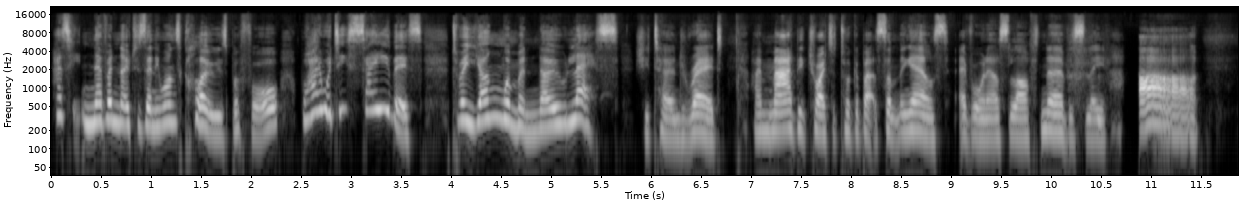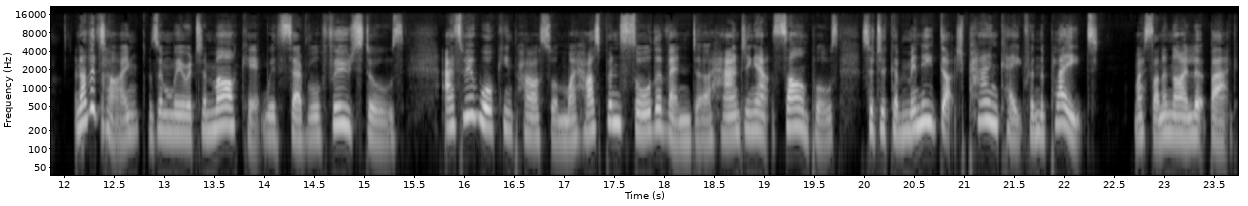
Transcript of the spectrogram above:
Has he never noticed anyone's clothes before? Why would he say this? To a young woman, no less. She turned red. I madly tried to talk about something else. Everyone else laughed nervously. Ah! Another time was when we were at a market with several food stalls. As we were walking past one, my husband saw the vendor handing out samples, so took a mini Dutch pancake from the plate. My son and I looked back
